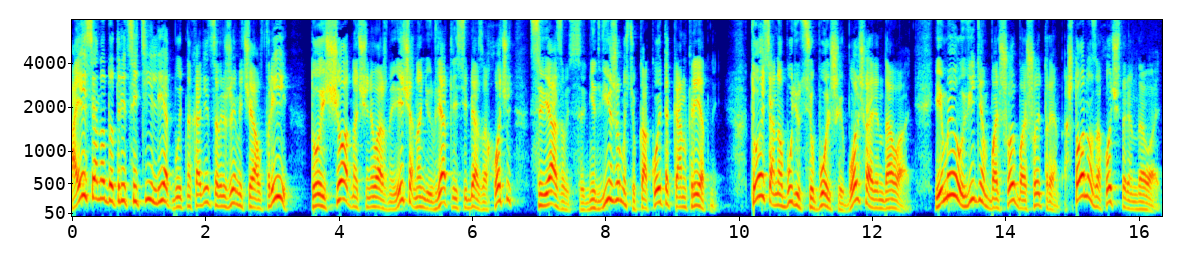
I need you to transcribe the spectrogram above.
А если оно до 30 лет будет находиться в режиме child-free, то еще одна очень важная вещь, оно вряд ли себя захочет связывать с недвижимостью какой-то конкретной. То есть оно будет все больше и больше арендовать. И мы увидим большой-большой тренд. А что оно захочет арендовать?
